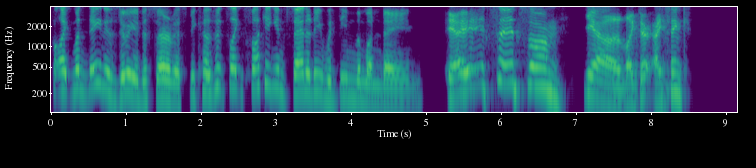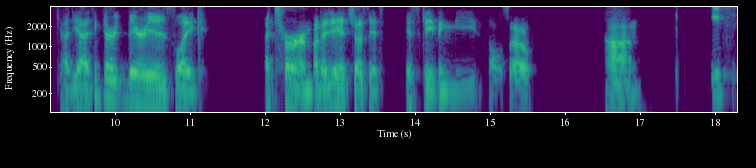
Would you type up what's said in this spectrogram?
but like mundane is doing a disservice because it's like fucking insanity within the mundane. Yeah, it's it's um yeah, like there I think God, yeah, I think there there is like a term, but it, it's just it's escaping me also. Um It's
